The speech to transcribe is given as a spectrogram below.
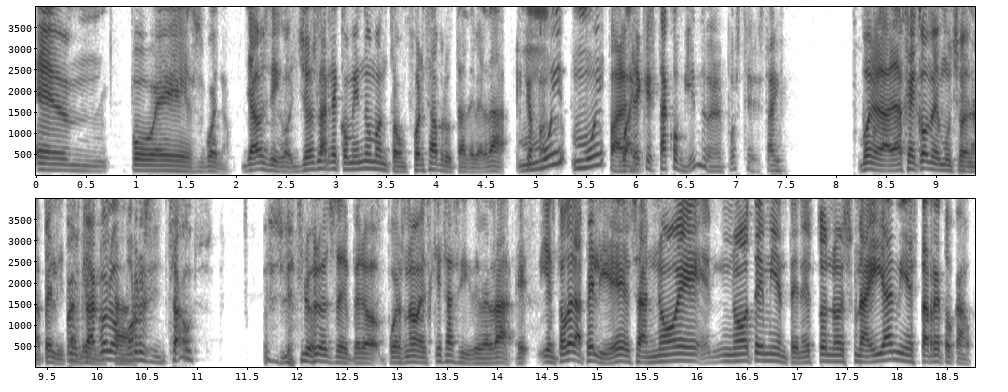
Em, pues bueno, ya os digo, yo os la recomiendo un montón. Fuerza bruta, de verdad. Es que Muy, muy Parece guay. que está comiendo en el póster. Está, Bueno, la verdad es que come mucho en la peli. pues también, está con o los morros hinchados. No lo sé, pero pues no, es que es así, de verdad. Eh, Y en toda la peli, ¿eh? O sea, no, he- no te mienten, esto no es una IA ni está retocado.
